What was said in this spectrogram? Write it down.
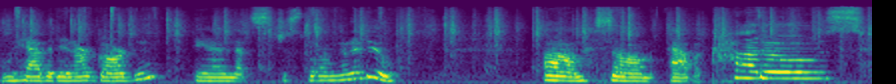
we have it in our garden. And that's just what I'm going to do. Um, some avocados.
